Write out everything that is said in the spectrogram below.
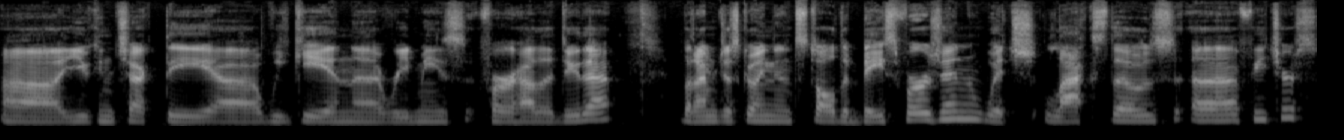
Uh, you can check the uh, wiki and the readmes for how to do that. But I'm just going to install the base version, which lacks those uh, features.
